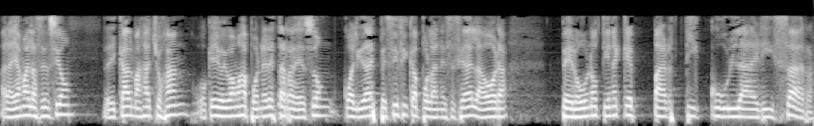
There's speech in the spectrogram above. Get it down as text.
a la llama de la ascensión, dedicada al Mahacho Han, ok, hoy vamos a poner esta radiación cualidad específica por la necesidad de la hora, pero uno tiene que particularizar.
